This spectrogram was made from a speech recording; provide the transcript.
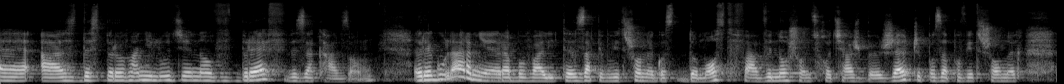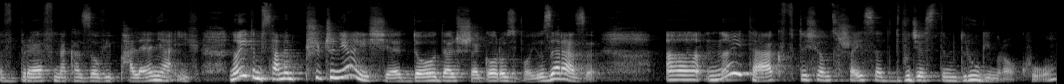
E, a zdesperowani ludzie, no, wbrew zakazom, regularnie rabowali te zapowietrzone domostwa, wynosząc chociażby rzeczy pozapowietrzonych wbrew nakazowi palenia ich, no i tym samym przyczyniali się do dalszego rozwoju zarazy. No i tak w 1622 roku,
